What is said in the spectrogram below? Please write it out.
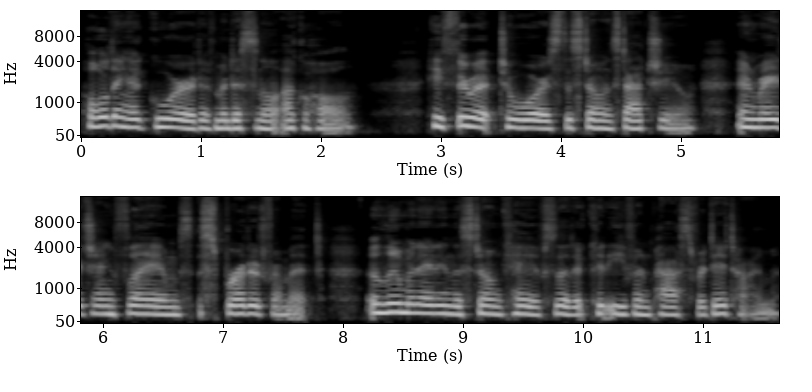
holding a gourd of medicinal alcohol. He threw it towards the stone statue, and raging flames spurted from it, illuminating the stone cave so that it could even pass for daytime.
